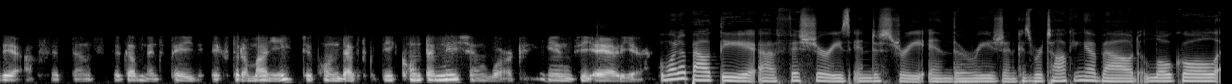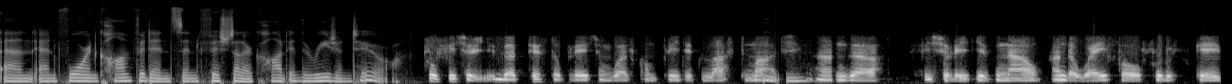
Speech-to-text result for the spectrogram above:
their acceptance, the government paid extra money to conduct decontamination work in the area. What about the uh, fisheries industry in the region? Because we're talking about local and, and foreign confidence in fish that are caught in the region, too. For fishery, the test operation was completed last March, mm-hmm. and the fishery is now underway for full scale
